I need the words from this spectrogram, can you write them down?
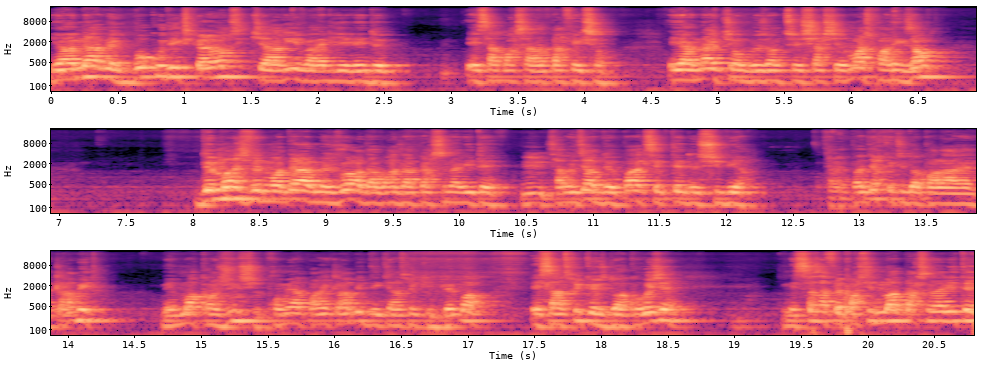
Il y en a avec beaucoup d'expérience qui arrivent à allier les deux. Et ça marche à la perfection. Et il y en a qui ont besoin de se chercher. Moi, je prends un exemple. Demain, je vais demander à mes joueurs d'avoir de la personnalité. Mm. Ça veut dire de ne pas accepter de subir. Ça ne veut pas dire que tu dois parler avec l'arbitre. Mais moi, quand je joue, je suis le premier à parler avec l'arbitre dès qu'il y a un truc qui ne me plaît pas. Et c'est un truc que je dois corriger. Mais ça, ça fait partie de ma personnalité.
